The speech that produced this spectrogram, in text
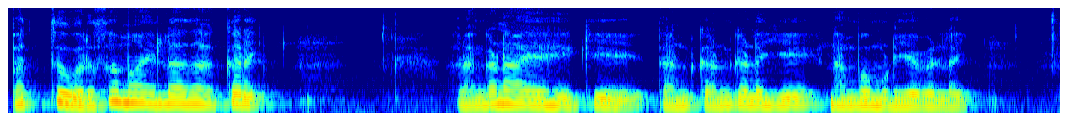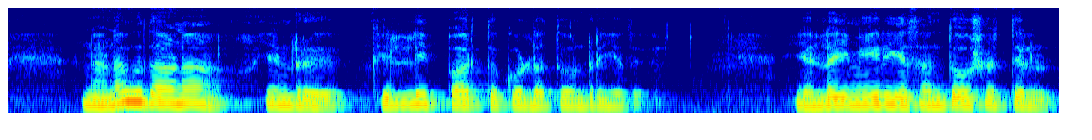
பத்து வருஷமா இல்லாத அக்கறை. ரங்கநாயகிக்கு தன் கண்களையே நம்ப முடியவில்லை. நனவுதானா என்று கிள்ளி பார்த்து கொள்ள தோன்றியது. எல்லை மீறிய சந்தோஷத்தில்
